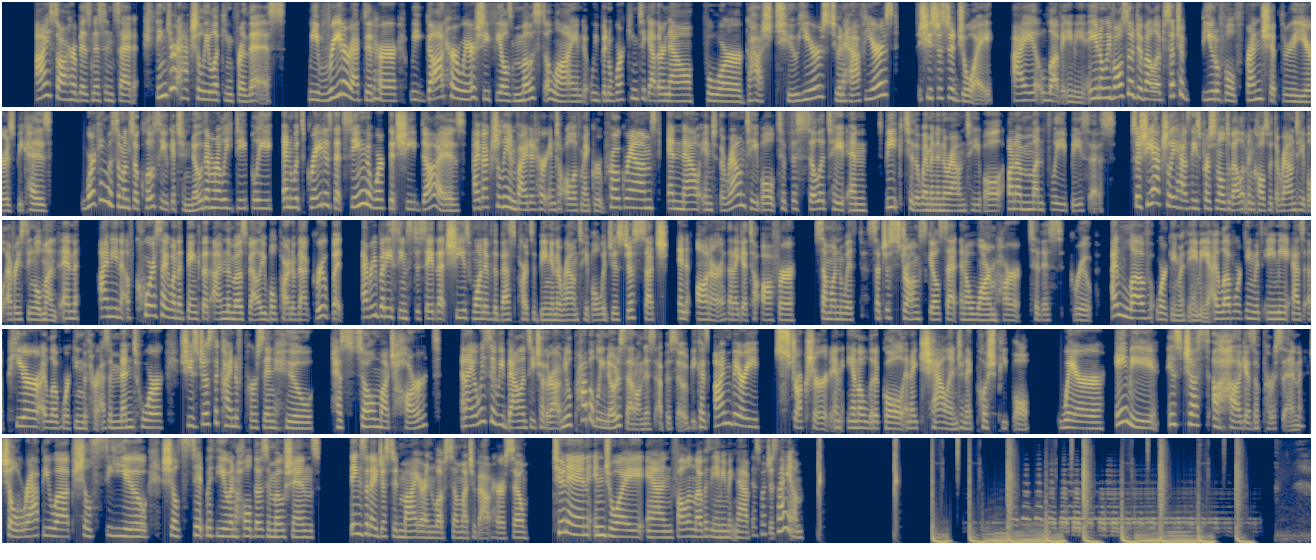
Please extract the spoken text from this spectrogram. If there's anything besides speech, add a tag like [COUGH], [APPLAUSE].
I saw her business and said, I think you're actually looking for this. We redirected her. We got her where she feels most aligned. We've been working together now for, gosh, two years, two and a half years. She's just a joy. I love Amy. You know, we've also developed such a beautiful friendship through the years because working with someone so closely, you get to know them really deeply. And what's great is that seeing the work that she does, I've actually invited her into all of my group programs and now into the roundtable to facilitate and speak to the women in the roundtable on a monthly basis. So she actually has these personal development calls with the roundtable every single month. And I mean, of course, I want to think that I'm the most valuable part of that group, but everybody seems to say that she's one of the best parts of being in the roundtable, which is just such an honor that I get to offer someone with such a strong skill set and a warm heart to this group. I love working with Amy. I love working with Amy as a peer. I love working with her as a mentor. She's just the kind of person who has so much heart. And I always say we balance each other out. And you'll probably notice that on this episode because I'm very structured and analytical and I challenge and I push people where Amy is just a hug as a person. She'll wrap you up. She'll see you. She'll sit with you and hold those emotions. Things that I just admire and love so much about her. So tune in, enjoy, and fall in love with Amy McNabb as much as I am.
